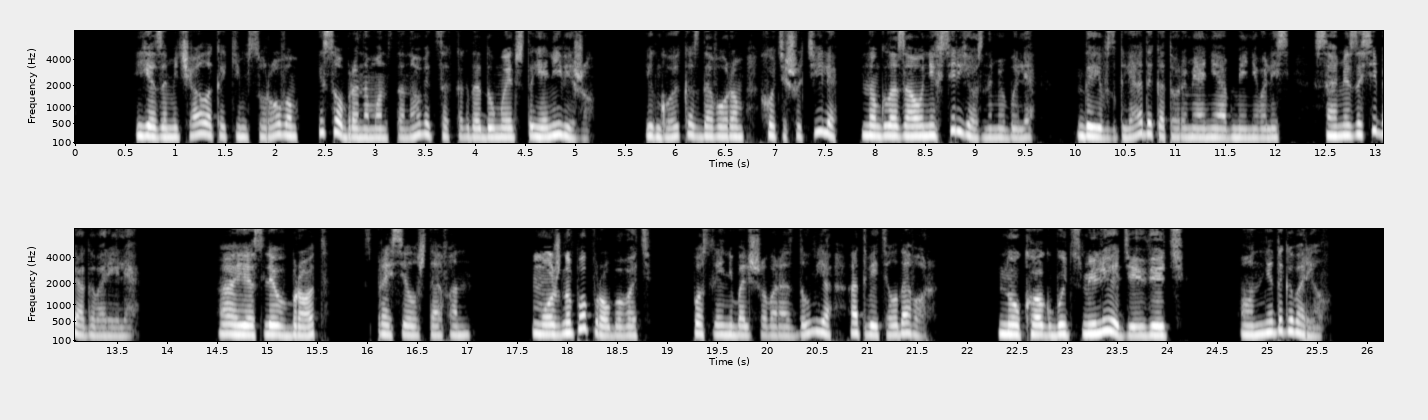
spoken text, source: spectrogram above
Я замечала, каким суровым и собранным он становится, когда думает, что я не вижу. И Гойка с Довором хоть и шутили, но глаза у них серьезными были, да и взгляды, которыми они обменивались, сами за себя говорили. «А если вброд?» — спросил Штефан. «Можно попробовать», — после небольшого раздумья ответил Давор. «Но как быть с Миледи, ведь...» Он не договорил.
